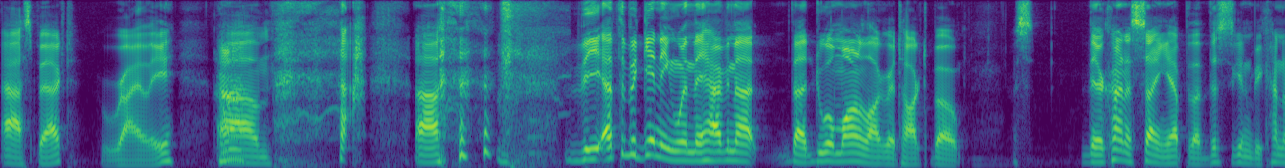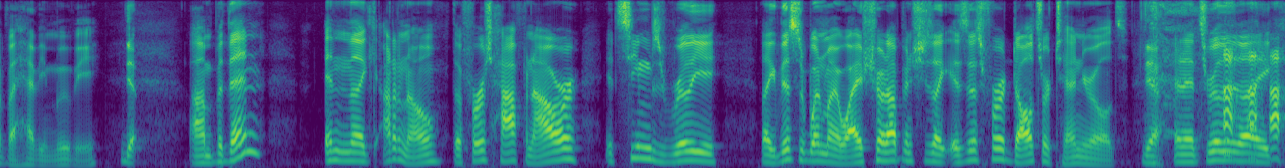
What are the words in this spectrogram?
aspect, Riley. Um, uh, the at the beginning when they're having that that dual monologue I talked about, they're kind of setting up that this is going to be kind of a heavy movie. Yep. Um, but then in like I don't know the first half an hour, it seems really like this is when my wife showed up and she's like, "Is this for adults or ten year olds?" Yeah. and it's really like.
